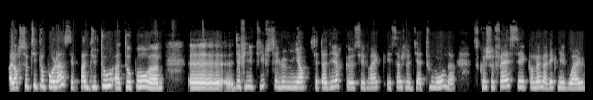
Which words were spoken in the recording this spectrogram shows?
Alors ce petit topo là, c'est pas du tout un topo euh, euh, définitif, c'est le mien. C'est-à-dire que c'est vrai, et ça je le dis à tout le monde, ce que je fais, c'est quand même avec mes voiles.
